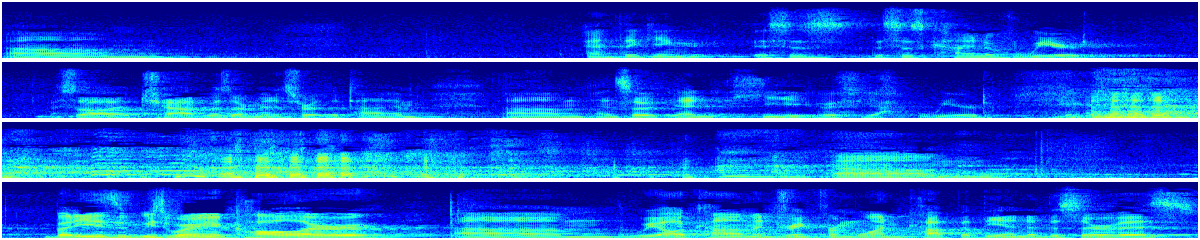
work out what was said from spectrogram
Um, and thinking, this is, this is kind of weird. I saw Chad was our minister at the time. Um, and so, and he, yeah, weird. um, but he's, he's wearing a collar. Um, we all come and drink from one cup at the end of the service.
